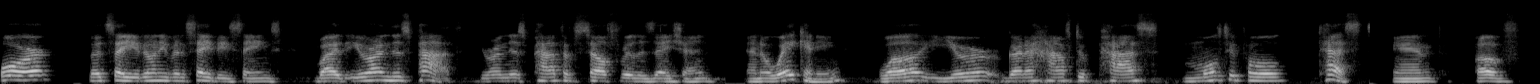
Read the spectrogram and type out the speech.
Or let's say you don't even say these things, but you're on this path. You're on this path of self realization and awakening. Well, you're to have to pass multiple tests and of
